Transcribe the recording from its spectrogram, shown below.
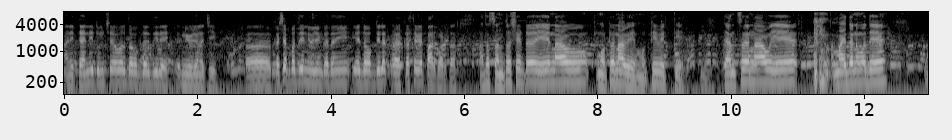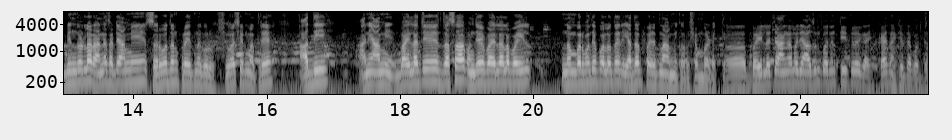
आणि त्यांनी तुमच्यावर जबाबदारी दिली आहे नियोजनाची. कशा पद्धतीने नियोजन करता आणि हे जबाबदारीला अं, कसं काय पार पाडता? आता संतोष शेट हे नाव मोठं नाव आहे मोठी व्यक्ती आहे. त्यांचं नाव हे मैदानामध्ये बिंदोडला राहण्यासाठी आम्ही सर्वजण प्रयत्न करू. शिवाशेठ म्हात्रे आदी आणि आम्ही. बैलाचे जसा म्हणजे बैलाला बैल नंबरमध्ये पलवता येईल याचाच प्रयत्न आम्ही करू शंभर टक्के. अं, बैलाच्या अंगामध्ये अजूनपर्यंत तीच रग आहे. काय सांगशील त्याबद्दल?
